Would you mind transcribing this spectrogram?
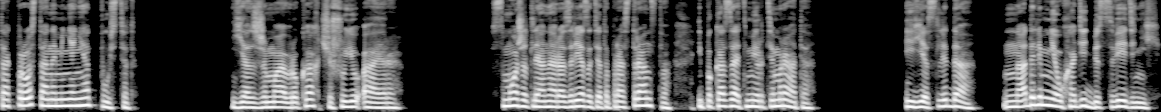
Так просто она меня не отпустит. Я сжимаю в руках чешую Айры. Сможет ли она разрезать это пространство и показать мир Тимрата? И если да, надо ли мне уходить без сведений?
